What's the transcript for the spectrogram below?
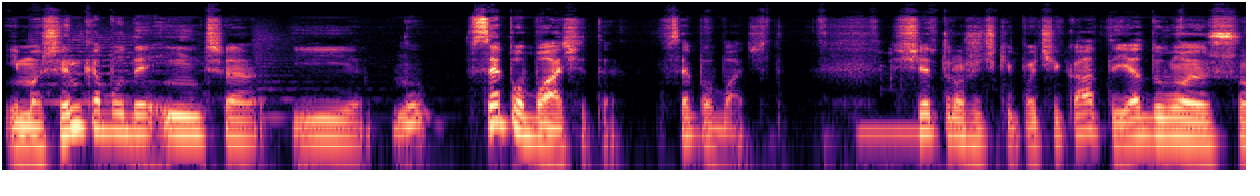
І машинка буде інша, і ну, все побачите. Все побачите. Ще трошечки почекати. Я думаю, що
